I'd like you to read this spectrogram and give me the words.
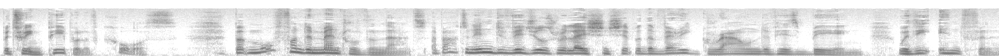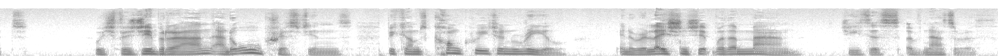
between people, of course, but more fundamental than that, about an individual's relationship with the very ground of his being, with the infinite, which for Gibran and all Christians becomes concrete and real in a relationship with a man, Jesus of Nazareth.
